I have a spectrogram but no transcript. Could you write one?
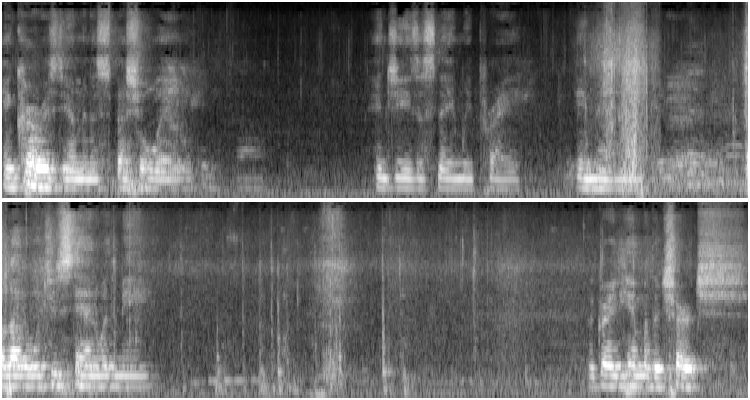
encourage them in a special way. In Jesus' name we pray. Amen. Amen. Beloved, would you stand with me? The great hymn of the church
